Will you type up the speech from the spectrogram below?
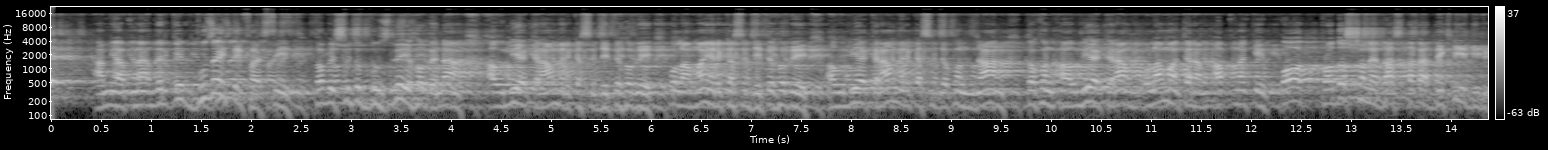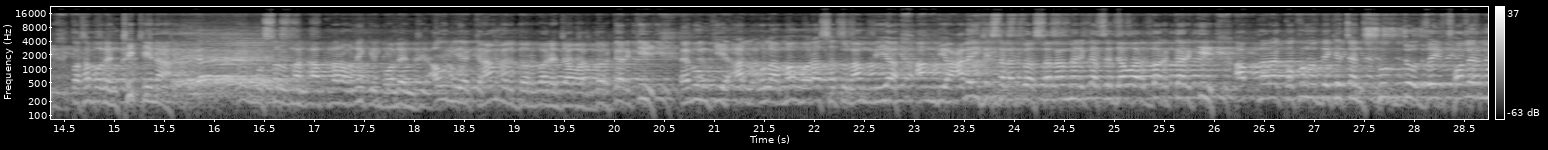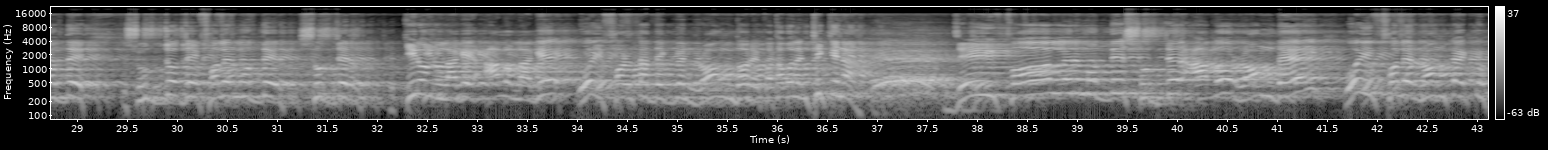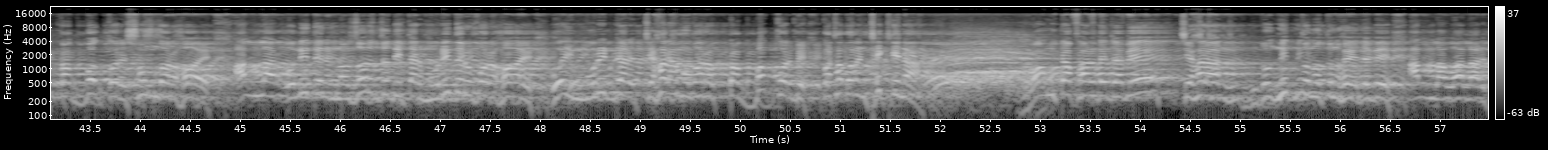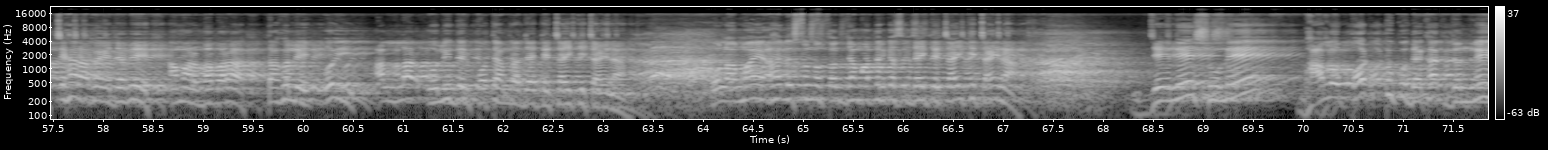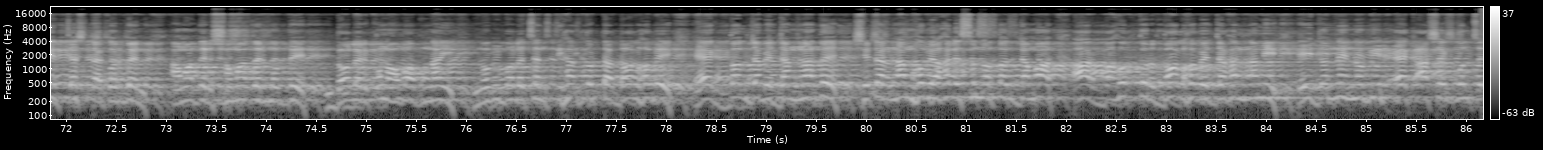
আমি আপনাদেরকে বুঝাইতে পারছি, তবে শুধু বুঝলেই হবে না, আউলিয়া কেরামের কাছে যেতে হবে, ওলামায়ের কাছে যেতে হবে, আউলিয়া কেরামের কাছে যখন যান, তখন আউলিয়া কেরাম, ওলামা কেরাম আপনাকে পথ প্রদর্শনের রাস্তাটা দেখিয়ে দিবে, কথা বলেন ঠিক কিনা মুসলমান, আপনারা অনেকে বলেন যে আউলিয়া কেরামের দরবারে যাওয়ার দরকার কি? এবং কি আল ওলামা ওয়ারাসাতুল আম্বিয়া আম্বিয়া আলাইহি সালামের কাছে যাওয়ার দরকার কি? আপনারা কখনো দেখেছেন সুদ সূর্য যেই ফলের মধ্যে, সূর্য যে ফলের মধ্যে সূর্যের কিরণ লাগে, আলো লাগে, ওই ফলটা দেখবেন রং ধরে। কথা বলেন ঠিক কিনা? যেই ফলের মধ্যে সূর্যের আলো রং দেয়, ওই ফলের রংটা একটু টকবক করে সুন্দর হয়। আল্লাহর অলিদের নজর যদি তার মুরিদের উপর হয়, ওই মুরিদটার চেহারা মোবারক টকবক করবে। কথা বলেন ঠিক কিনা? রংটা পাল্টে যাবে, চেহারা নিত্য নতুন হয়ে যাবে, আল্লাহওয়ালার চেহারা হয়ে যাবে। আমার বাবারা, তাহলে ওই আল্লাহর অলিদের পথে আমরা যাইতে চাই কি চাই না? ওলা ওলামায় আহলে সুন্নাত জামাতের কাছে যাইতে চাই কি চাই না? জেনে শুনে ভালো পথটুকু দেখার জন্য চেষ্টা করবেন। আমাদের সমাজের মধ্যে দলের কোনো অভাব নাই। নবী বলেছেন তিহাত্তরটা দল হবে, এক দল যাবে জান্নাতে, সেটার নাম হবে আহলে সুন্নতল জামাত, আর বাহাত্তর দল হবে জাহান্নামী। এই জন্যে নবীর এক আশেখ বলছে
